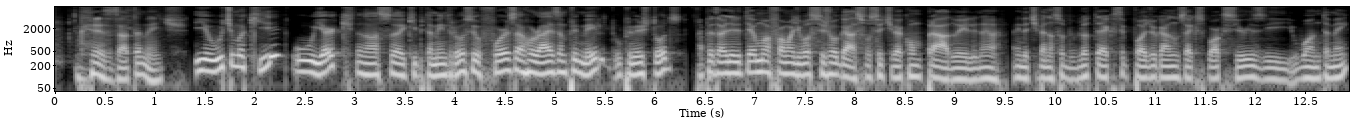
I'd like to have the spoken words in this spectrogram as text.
Exatamente. E o último aqui, o Yerk, da nossa equipe também trouxe o Forza Horizon primeiro, o primeiro de todos. Apesar dele ter uma forma de você jogar, se você tiver comprado ele, né? Ainda tiver na sua biblioteca, você pode jogar nos Xbox Series e One também.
